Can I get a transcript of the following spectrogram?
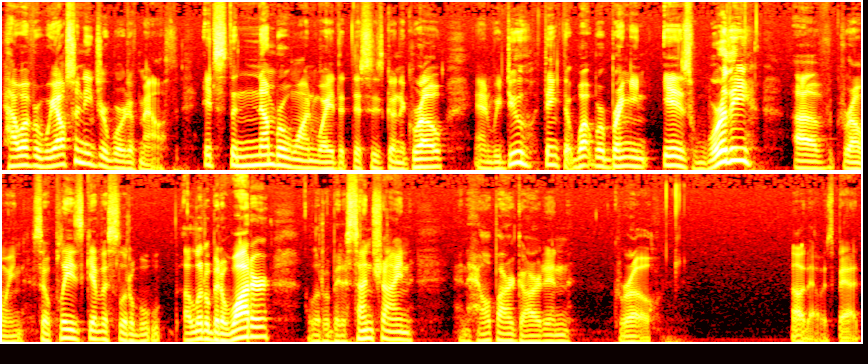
However, we also need your word of mouth. It's the number one way that this is going to grow. And we do think that what we're bringing is worthy of growing. So please give us a little, a little bit of water, a little bit of sunshine, and help our garden grow. Oh, that was bad.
